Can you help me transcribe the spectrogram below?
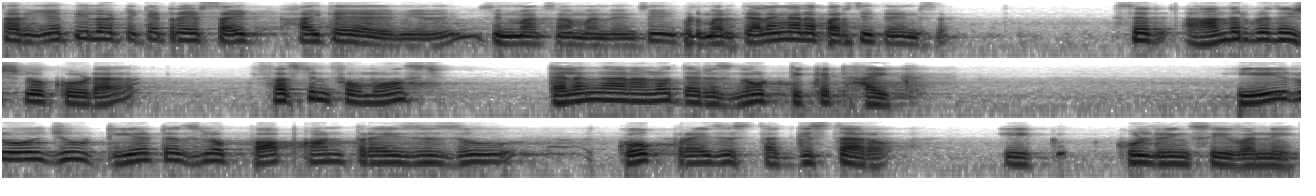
సార్ ఏపీలో టికెట్ రేట్స్ హైక్ హైక్ అయ్యాయి మీది సినిమాకి సంబంధించి. ఇప్పుడు మరి తెలంగాణ పరిస్థితి ఏంటి సార్? సార్ ఆంధ్రప్రదేశ్లో కూడా ఫస్ట్ అండ్ ఫార్మోస్ట్ తెలంగాణలో there is no ticket hike ఏ రోజు థియేటర్స్లో పాప్కార్న్ ప్రైజెస్ కోక్ ప్రైజెస్ తగ్గిస్తారో ఈ కూల్ డ్రింక్స్ ఇవన్నీ.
